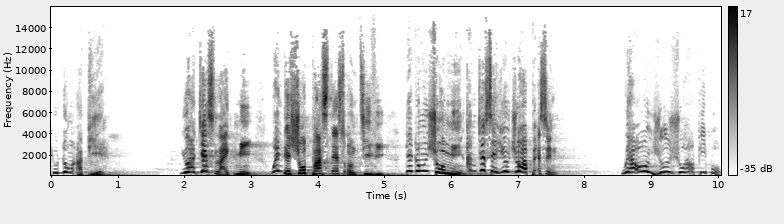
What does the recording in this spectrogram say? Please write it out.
you don't appear. You are just like me. When they show pastors on TV, they don't show me. I'm just a usual person. We are all usual people.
